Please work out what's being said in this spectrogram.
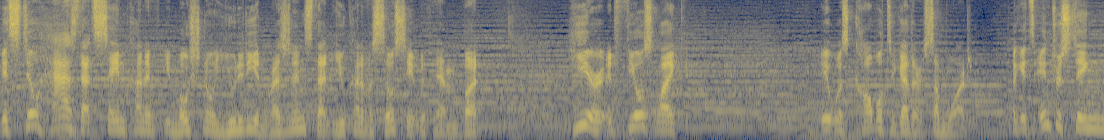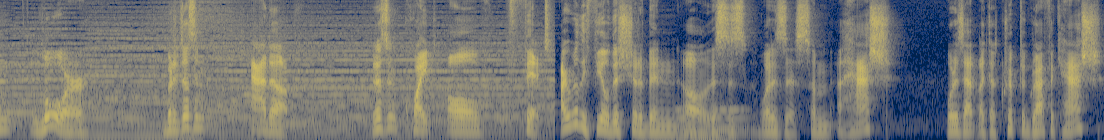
it still has that same kind of emotional unity and resonance that you kind of associate with him, but here it feels like it was cobbled together somewhat. Like it's interesting lore, but it doesn't add up. It doesn't quite all fit. I really feel this should have been, oh, this is, what is this? Some, a hash? What is that, like a cryptographic hash?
